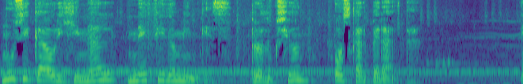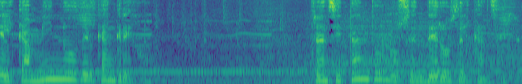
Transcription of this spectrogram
Música original Nefi Domínguez. Producción Oscar Peralta. El Camino del Cangrejo. Transitando los senderos del cáncer.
